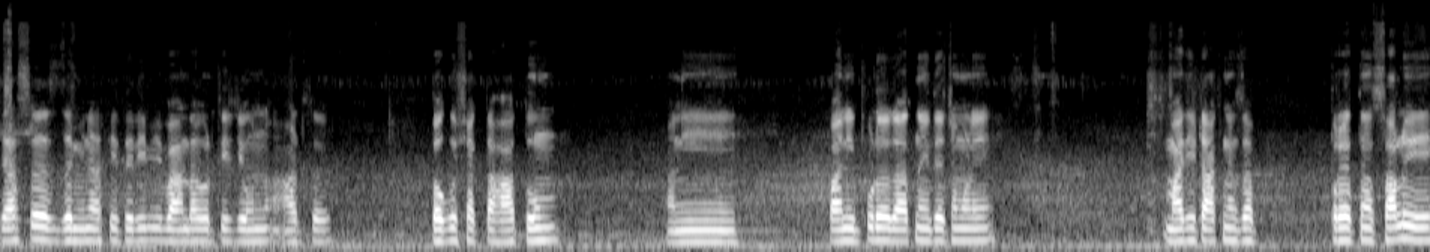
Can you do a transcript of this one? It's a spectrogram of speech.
जास्त जमीन असली तरी बी बांधावरती येऊन आडतं. बघू शकता हा तुम आणि पाणी पुढं जात नाही त्याच्यामुळे माती टाकण्याचा प्रयत्न चालू आहे.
